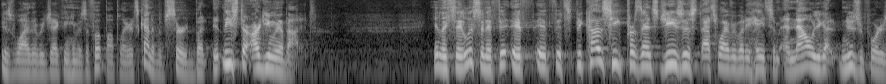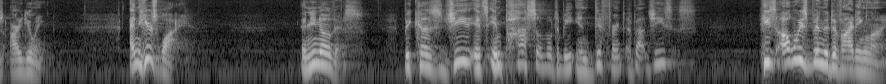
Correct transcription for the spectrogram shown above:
is why they're rejecting him as a football player. It's kind of absurd, but at least they're arguing about it. And they say, listen, if, if, if it's because he presents Jesus, that's why everybody hates him. And now you got news reporters arguing. And here's why. And you know this because it's impossible to be indifferent about Jesus. He's always been the dividing line.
